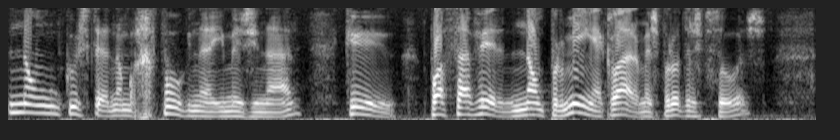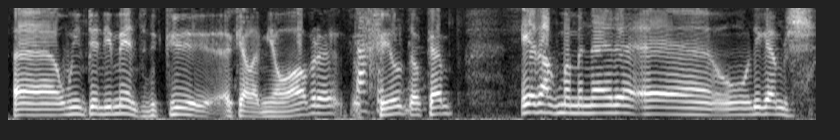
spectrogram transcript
não me custa, não me repugna imaginar que possa haver, não por mim, é claro, mas por outras pessoas, uh, um entendimento de que aquela minha obra, o field, o campo, é de alguma maneira, uh, um, digamos,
